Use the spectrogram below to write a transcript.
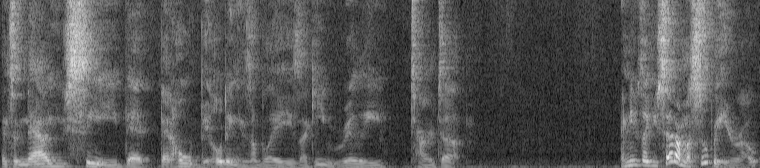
and so now you see that that whole building is ablaze. Like he really turned up. And he was like, "You said I'm a superhero.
